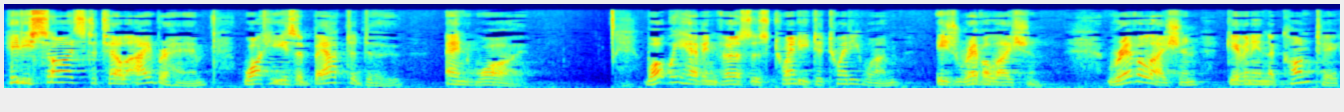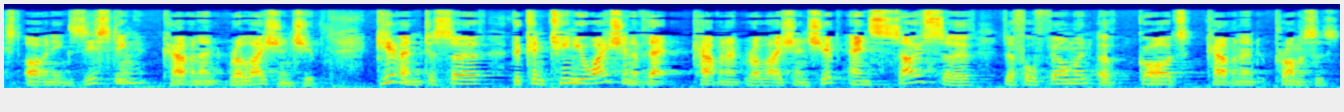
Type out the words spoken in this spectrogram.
He decides to tell Abraham what he is about to do and why. What we have in verses 20 to 21 is revelation. Revelation given in the context of an existing covenant relationship, given to serve the continuation of that covenant relationship and so serve the fulfilment of God's covenant promises.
